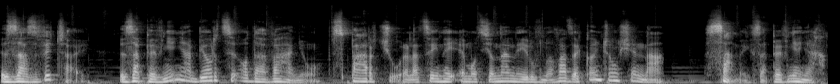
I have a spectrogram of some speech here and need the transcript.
zazwyczaj zapewnienia biorcy o dawaniu, wsparciu, relacyjnej, emocjonalnej równowadze kończą się na samych zapewnieniach.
